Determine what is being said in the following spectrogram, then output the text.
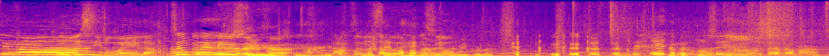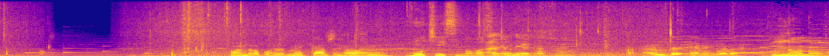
Pero es ciruela. Son buenísimos. Está actualizando la Una condición. película. Esta, pero no sé, no está ramada. Ándala, pues me encanta esa vaina. Muchísimo vas a tener. café. Ah, ¿Ustedes vienen, verdad? No, no, no.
